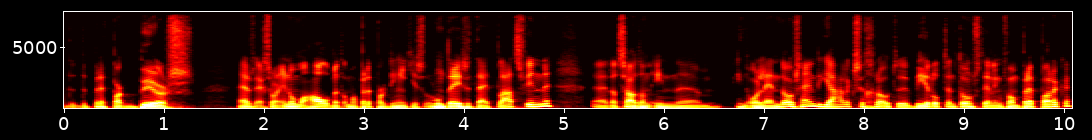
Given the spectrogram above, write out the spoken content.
de, de pretparkbeurs. Hè, dus echt zo'n enorme hal met allemaal pretparkdingetjes rond deze tijd plaatsvinden. Dat zou dan in, ehm, in Orlando zijn, de jaarlijkse grote wereldtentoonstelling van pretparken.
